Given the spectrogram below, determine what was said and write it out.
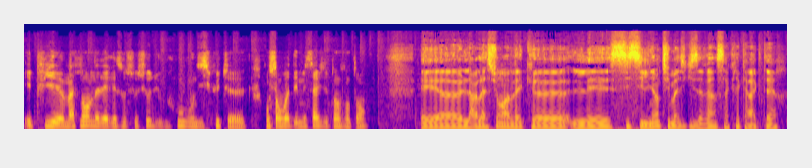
Et puis euh, maintenant on a les réseaux sociaux, du coup on discute, euh, on s'envoie des messages de temps en temps. Et la relation avec les Siciliens, tu m'as dit qu'ils avaient un sacré caractère.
